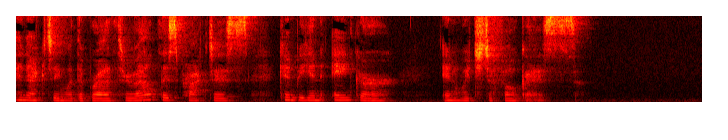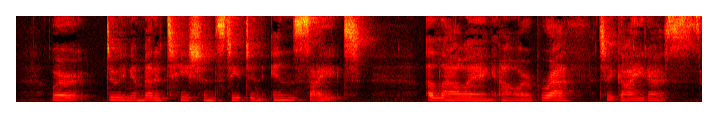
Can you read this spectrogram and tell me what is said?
Connecting with the breath throughout this practice can be an anchor in which to focus. We're doing a meditation steeped in insight, allowing our breath to guide us,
